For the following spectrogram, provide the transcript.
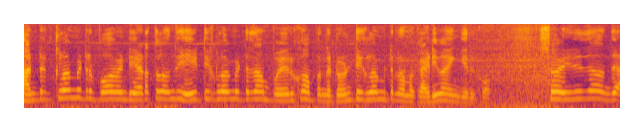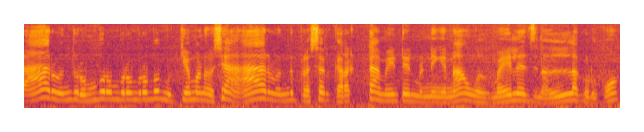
ஹண்ட்ரட் கிலோமீட்டர் போக வேண்டிய இடத்துல வந்து எயிட்டி கிலோமீட்டர் தான் போயிருக்கும். அப்போ இந்த டுவெண்ட்டி கிலோமீட்டர் நமக்கு அடி வாங்கியிருக்கும். ஸோ இதுதான் வந்து ஏர் வந்து ரொம்ப ரொம்ப ரொம்ப ரொம்ப முக்கியமான விஷயம். ஏர் வந்து ப்ரெஷர் கரெக்டாக மெயின்டைன் பண்ணிங்கன்னா உங்களுக்கு மைலேஜ் நல்லா கொடுக்கும்.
